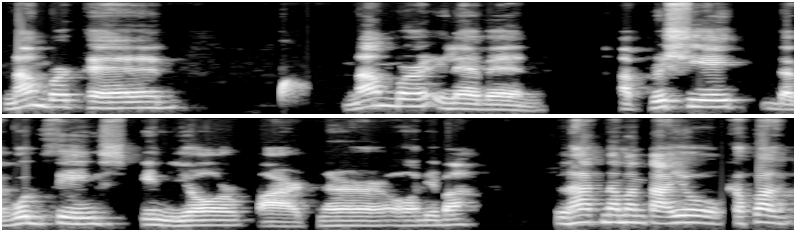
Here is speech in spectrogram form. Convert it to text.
Number 10, number 11, appreciate the good things in your partner. O, di ba? Lahat naman tayo, kapag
